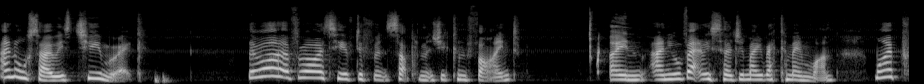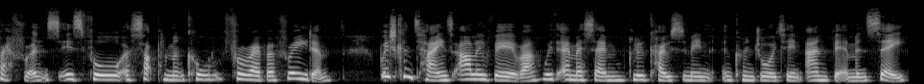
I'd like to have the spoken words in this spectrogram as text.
and also is turmeric. There are a variety of different supplements you can find, and, and your veterinary surgeon may recommend one. My preference is for a supplement called Forever Freedom, which contains aloe vera with MSM, glucosamine, and chondroitin, and vitamin C.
